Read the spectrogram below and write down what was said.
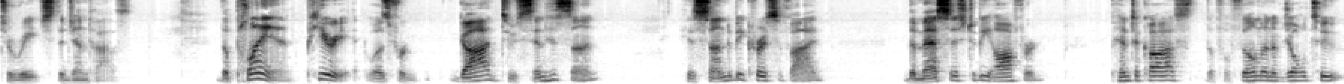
to reach the Gentiles. The plan, period, was for God to send his son, his son to be crucified, the message to be offered, Pentecost, the fulfillment of Joel 2,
